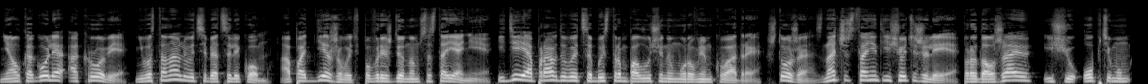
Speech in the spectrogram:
Не алкоголя, а крови. Не восстанавливать себя целиком, а поддерживать в поврежденном состоянии. Идея оправдывается быстрым полученным уровнем квадры. Что же, значит станет еще тяжелее. Продолжаю, ищу оптимум,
